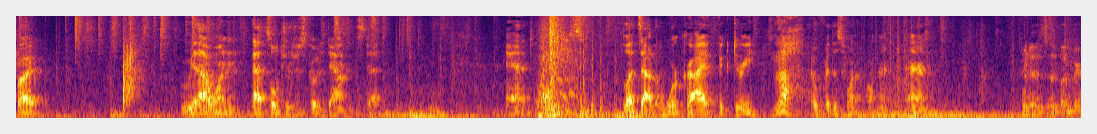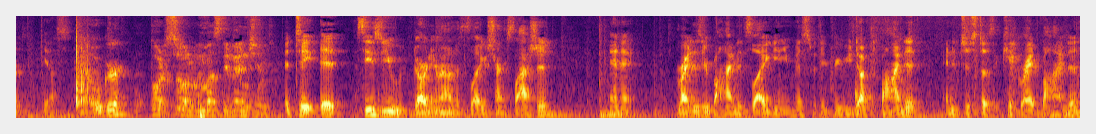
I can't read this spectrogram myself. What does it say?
but ooh, that one, that soldier just goes down instead, and he lets out a war cry of victory over this one opponent, and Who does? The bugbear? yes, an ogre Poor soul, we must avenge him. It take it sees you darting around its legs trying to slash it, and it right as you're behind its leg and you miss with your greave, you duck behind it, and it just does a kick right behind it,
